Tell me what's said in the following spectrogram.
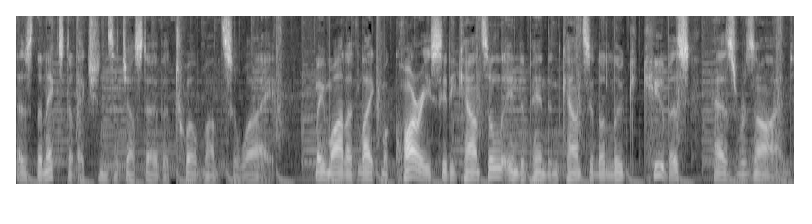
as the next elections are just over 12 months away. Meanwhile, at Lake Macquarie City Council, independent councillor Luke Cubis has resigned.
